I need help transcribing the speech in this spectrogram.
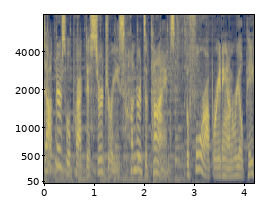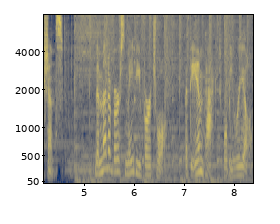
doctors will practice surgeries hundreds of times before operating on real patients. The metaverse may be virtual, but the impact will be real.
